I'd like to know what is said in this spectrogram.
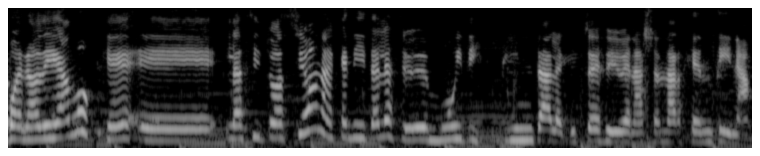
Bueno, digamos que eh, la situación acá en Italia se vive muy distinta a la que ustedes viven allá en Argentina.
